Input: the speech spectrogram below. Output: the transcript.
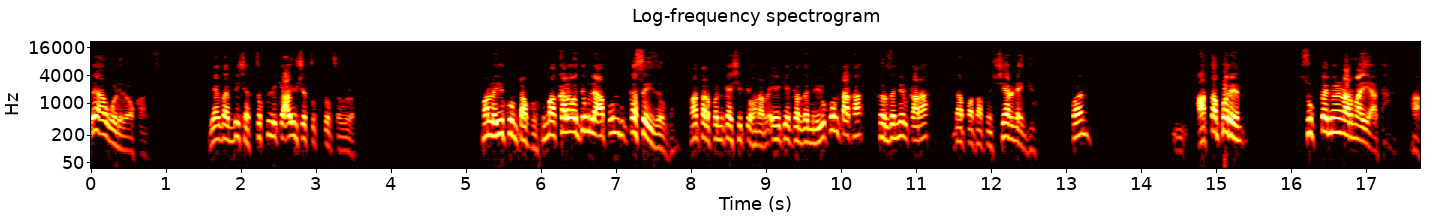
लय आवडेल आहे लोकांचं. एकदा दिशा चुकली की आयुष्य चुकतं सगळं. म्हणलं विकून टाकू. मग कलावती म्हणले आपण कसंही जगू. म्हातारपणी काही शेती होणार नाही. एक एकर जमीन विकून टाका कर्ज नील करा दापाचा आपण शेरड्या घेऊ. पण आतापर्यंत सुख तर मिळणार नाही आता. हा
